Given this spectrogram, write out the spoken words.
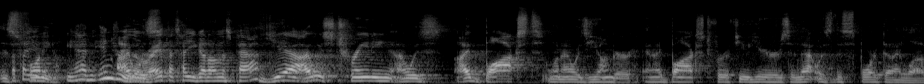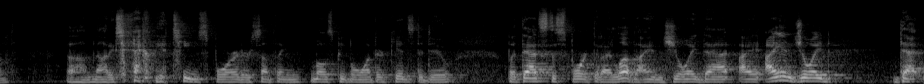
it's funny. You, you, had an injury, I though, was, right? That's how you got on this path. Yeah, I was training. I was. I boxed when I was younger, and I boxed for a few years, and that was the sport that I loved. Um, not exactly a team sport or something most people want their kids to do, but that's the sport that I loved. I enjoyed that. I, I enjoyed that.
